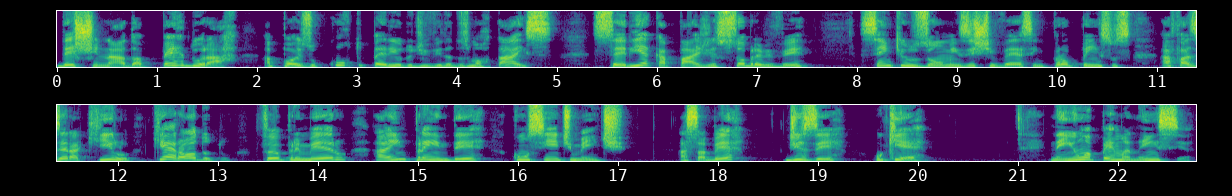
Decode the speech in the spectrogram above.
destinado a perdurar após o curto período de vida dos mortais seria capaz de sobreviver sem que os homens estivessem propensos a fazer aquilo que Heródoto foi o primeiro a empreender conscientemente, a saber, dizer o que é. Nenhuma permanência,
